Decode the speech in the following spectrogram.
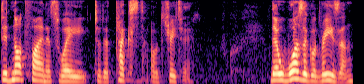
did not find its way to the text of the treaty. There was a good reason.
